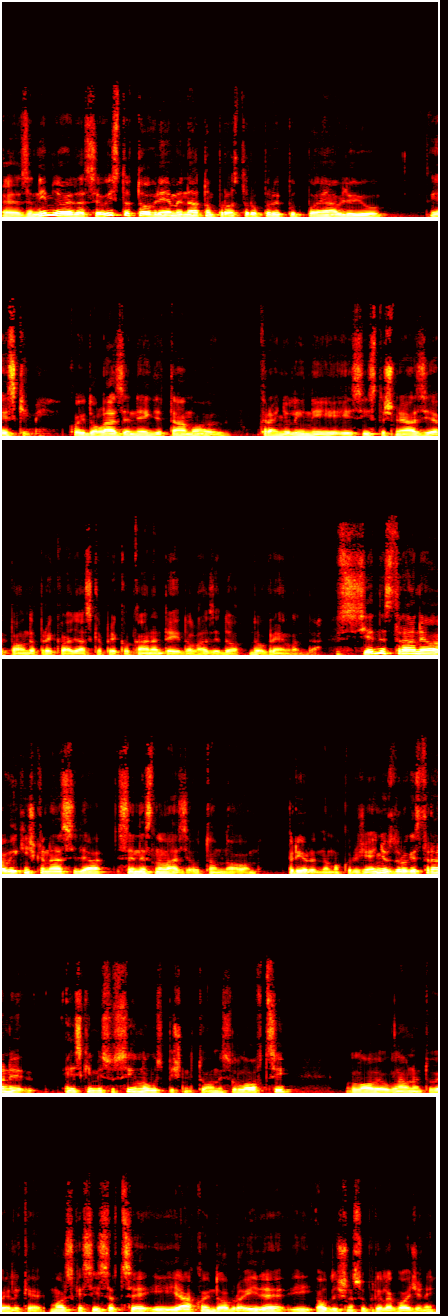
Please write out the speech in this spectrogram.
E, zanimljivo je da se u isto to vrijeme na tom prostoru prvi put pojavljuju Eskimi koji dolaze negdje tamo krajnjoj liniji iz Istočne Azije, pa onda preko Aljaska, preko Kanade i dolaze do, do Grenlanda. S jedne strane, ova vikinška nasilja se ne snalaze u tom novom prirodnom okruženju, s druge strane, Eskimi su silno uspješni tu, oni su lovci, love uglavnom tu velike morske sisavce i jako im dobro ide i odlično su prilagođeni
